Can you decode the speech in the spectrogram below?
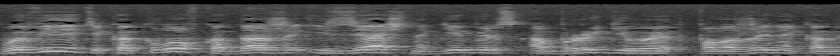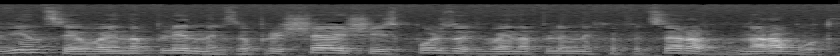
Вы видите, как ловко, даже изящно Геббельс обрыгивает положение конвенции о военнопленных, запрещающей использовать военнопленных офицеров на работах.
